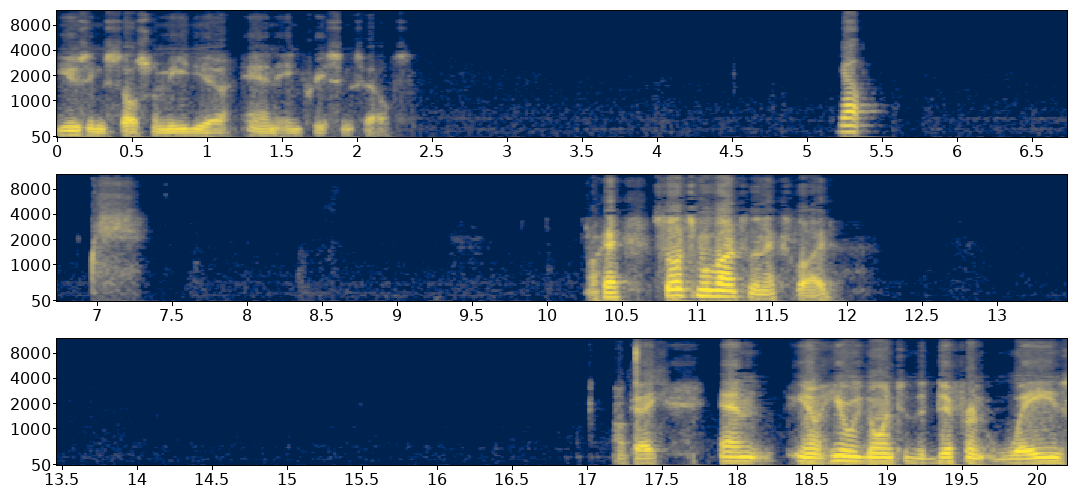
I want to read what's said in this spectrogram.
using social media and increasing sales. Yep. Okay, so let's move on to the next slide. Okay, and you know here we go into the different ways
